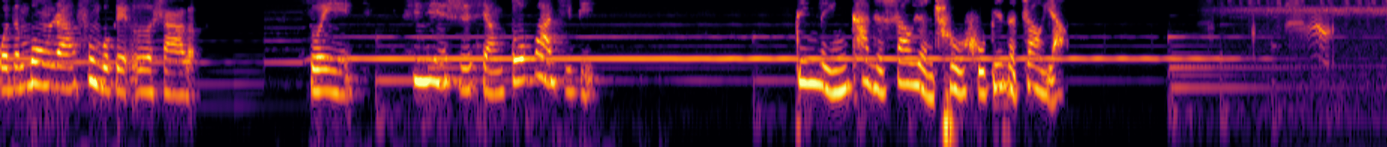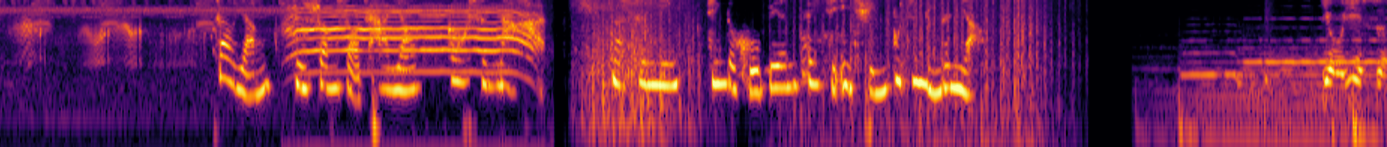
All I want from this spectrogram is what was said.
我的梦让父母给扼杀了。”所以，心静时想多画几笔。丁玲看着稍远处湖边的赵阳，赵阳正双手叉腰，高声呐喊，那声音惊得湖边飞起一群不知名的鸟。有意思，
